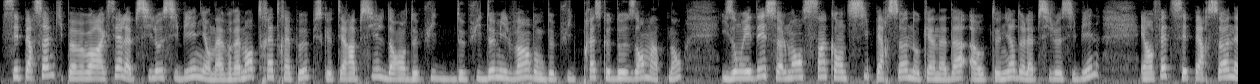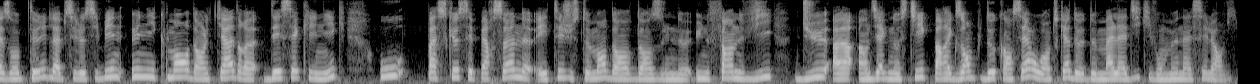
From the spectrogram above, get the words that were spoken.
Ces personnes qui peuvent avoir accès à la psilocybine, il y en a vraiment très très peu, puisque Therapsil, depuis, depuis 2020, donc depuis presque deux ans maintenant, ils ont aidé seulement 56 personnes au Canada à obtenir de la psilocybine. Et en fait, ces personnes, elles ont obtenu de la psilocybine uniquement dans le cadre d'essais cliniques ou parce que ces personnes étaient justement dans, une fin de vie due à un diagnostic, par exemple, de cancer ou en tout cas de, de maladies qui vont menacer leur vie.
